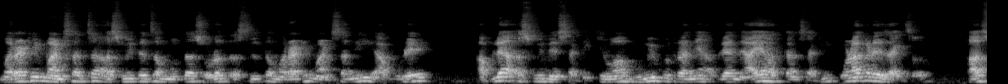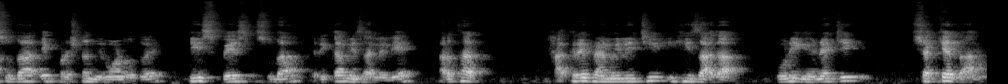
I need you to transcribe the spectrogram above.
मराठी माणसाचा अस्मितेचा मुद्दा सोडत असतील तर मराठी माणसांनी यापुढे आपल्या अस्मितेसाठी किंवा भूमिपुत्रांनी आपल्या न्याय हक्कांसाठी कोणाकडे जायचं? हा सुद्धा एक प्रश्न निर्माण होतोय. ही स्पेस सुद्धा रिकामी झालेली आहे. अर्थात ठाकरे फॅमिलीची ही जागा कोणी घेण्याची शक्यता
